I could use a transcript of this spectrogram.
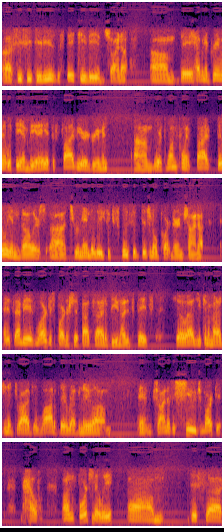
Uh, CCTV is the state TV in China. Um, they have an agreement with the NBA. It's a five-year agreement um, worth $1.5 billion uh, to remain the league's exclusive digital partner in China. And it's the NBA's largest partnership outside of the United States. So as you can imagine, it drives a lot of their revenue. Um, and China's a huge market. Now, unfortunately, um, this uh,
